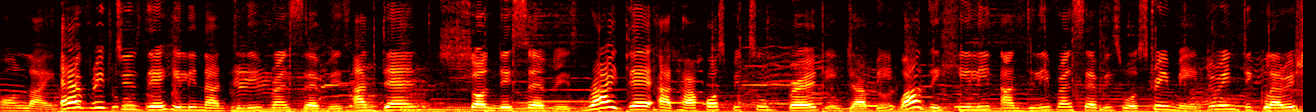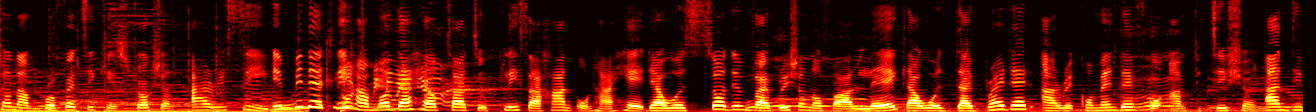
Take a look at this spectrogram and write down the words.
online. Every Tuesday healing and deliverance service and then Sunday service right there at her hospital bed in Jabi while the healing and deliverance service was streaming during declaration and prophetic instruction I received. Immediately her mother helped her to place her hand on her head. There was sudden vibration of her leg that was debrided and recommended for amputation and the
